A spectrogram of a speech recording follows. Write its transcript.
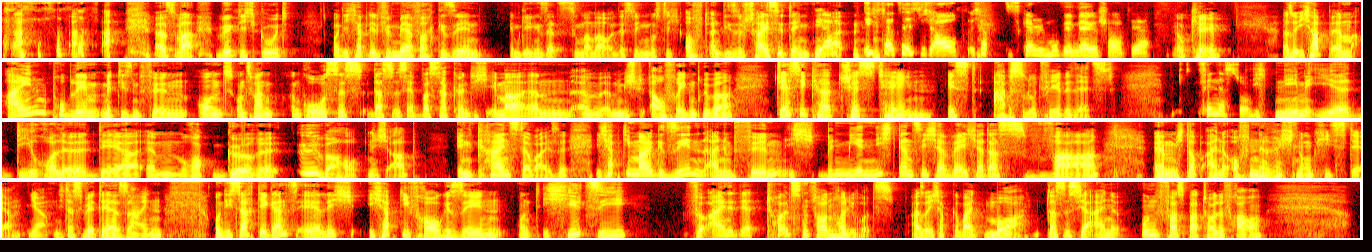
das war wirklich gut. Und ich habe den Film mehrfach gesehen. im Gegensatz zu Mama und deswegen musste ich oft an diese Scheiße denken. Ja, ich tatsächlich auch. Ich habe Scary Movie mehr geschaut, ja. Okay. Also ich habe ähm, ein Problem mit diesem Film und und zwar ein, ein, großes. Das ist etwas, da könnte ich immer ähm, ähm, mich aufregen drüber. Jessica Chastain ist absolut fehlbesetzt. Findest du? Ich nehme ihr die Rolle der ähm, Rockgöre überhaupt nicht ab. In keinster Weise. Ich habe die mal gesehen in einem Film. Ich bin mir nicht ganz sicher, welcher das war. Ähm, ich glaube, eine offene Rechnung hieß der. Ja, das wird der sein. Und ich sag dir ganz ehrlich, ich habe die Frau gesehen und ich hielt sie für eine der tollsten Frauen Hollywoods. Also ich habe gemeint, boah, das ist ja eine unfassbar tolle Frau.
